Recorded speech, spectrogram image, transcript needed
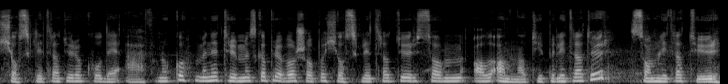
kiosklitteratur og hva det er for noe. Men jeg tror vi skal prøve å se på kiosklitteratur som all annen type litteratur, som litteratur.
